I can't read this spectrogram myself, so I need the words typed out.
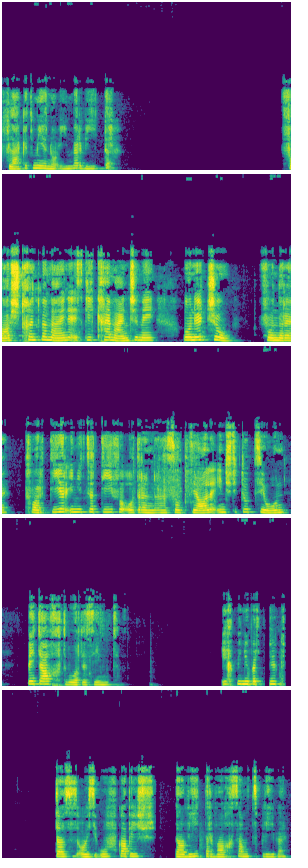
pflegen wir noch immer weiter? Fast könnte man meinen, es gibt keine Menschen mehr, die nicht schon von einer Quartierinitiative oder einer sozialen Institution bedacht worden sind. Ich bin überzeugt, dass es unsere Aufgabe ist, da weiter wachsam zu bleiben.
